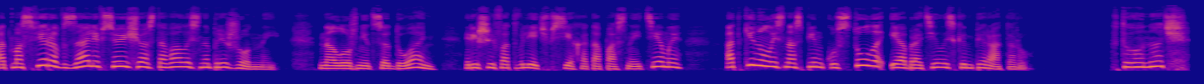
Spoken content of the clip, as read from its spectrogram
Атмосфера в зале все еще оставалась напряженной. Наложница Дуань, решив отвлечь всех от опасной темы, откинулась на спинку стула и обратилась к императору. «В ту ночь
